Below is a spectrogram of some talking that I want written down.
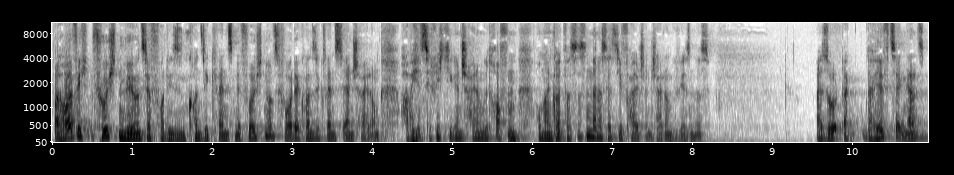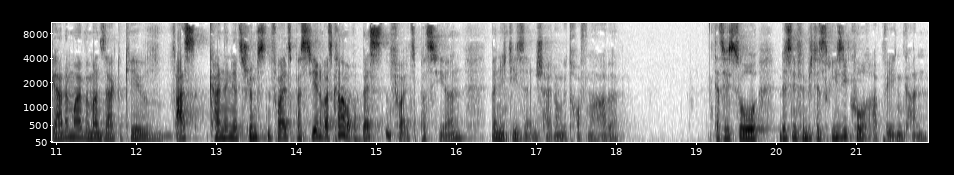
Weil häufig fürchten wir uns ja vor diesen Konsequenzen. Wir fürchten uns vor der Konsequenz der Entscheidung. Habe ich jetzt die richtige Entscheidung getroffen? Oh mein Gott, was ist denn, wenn das jetzt die falsche Entscheidung gewesen ist? Also da, da hilft es ja ganz gerne mal, wenn man sagt, okay, was kann denn jetzt schlimmstenfalls passieren? Was kann aber auch bestenfalls passieren, wenn ich diese Entscheidung getroffen habe? Dass ich so ein bisschen für mich das Risiko abwägen kann.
